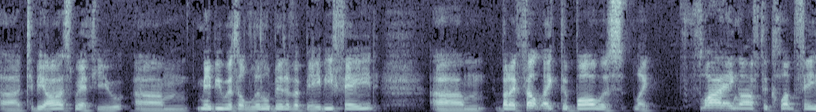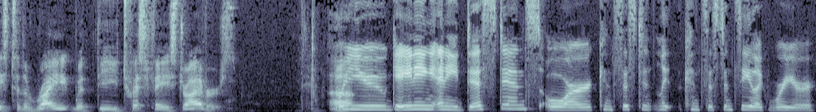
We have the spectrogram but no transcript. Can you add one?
uh, to be honest with you, um, maybe with a little bit of a baby fade. Um, but I felt like the ball was like flying off the club face to the right with the twist face drivers. Were you gaining any distance or consistently consistency? Like, were your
